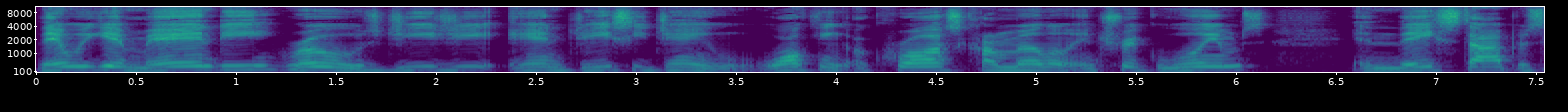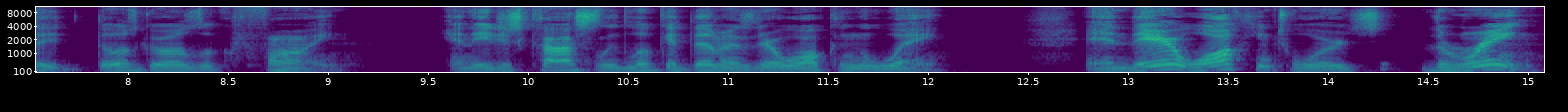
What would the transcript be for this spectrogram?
Then we get Mandy, Rose, Gigi, and Jacy Jayne walking across Carmelo and Trick Williams and they stop and say, Those girls look fine. And they just constantly look at them as they're walking away. And they're walking towards the ring.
